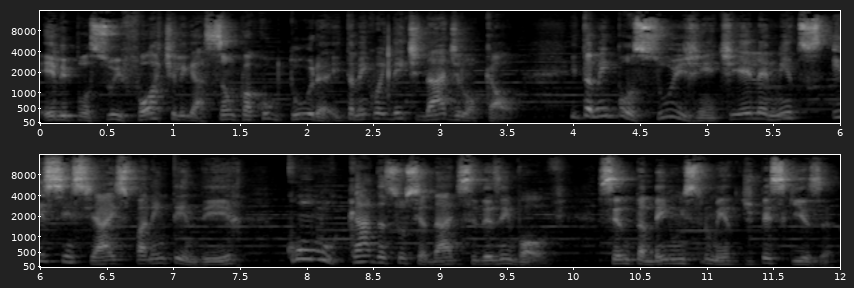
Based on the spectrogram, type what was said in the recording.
Ele possui forte ligação com a cultura e também com a identidade local e também possui, gente, elementos essenciais para entender como cada sociedade se desenvolve, sendo também um instrumento de pesquisa,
